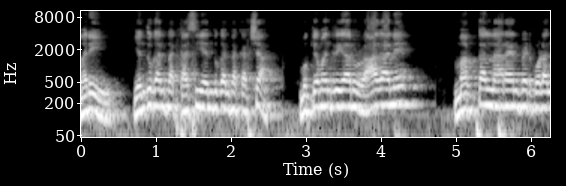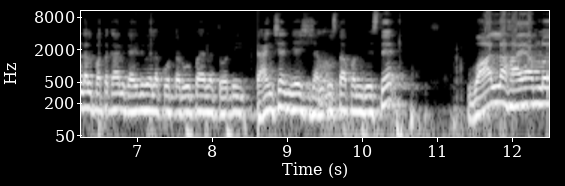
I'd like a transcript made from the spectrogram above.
మరి ఎందుకంత కసి ఎందుకంత కక్ష? ముఖ్యమంత్రి గారు రాగానే మక్తల్ నారాయణపేట కొడంగల్ పథకానికి ఐదు వేల కోట్ల రూపాయలతోటి శాంక్షన్ చేసి శంకుస్థాపన చేస్తే వాళ్ళ హయాంలో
